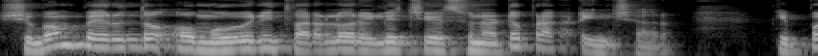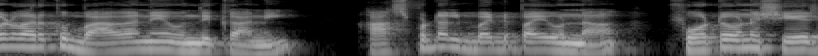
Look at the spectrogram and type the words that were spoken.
శుభం పేరుతో ఓ మూవీని త్వరలో రిలీజ్ చేస్తున్నట్టు ప్రకటించారు. ఇప్పటి వరకు బాగానే ఉంది కానీ హాస్పిటల్ బెడ్పై ఉన్న ఫోటోను షేర్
